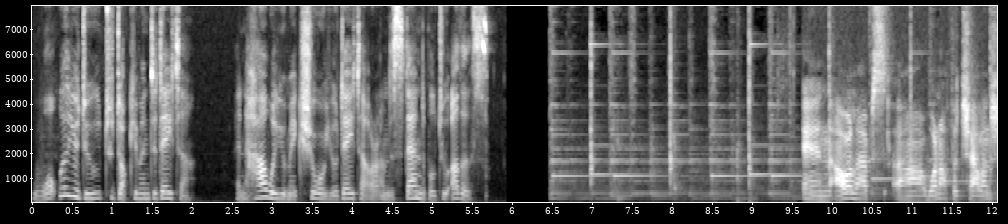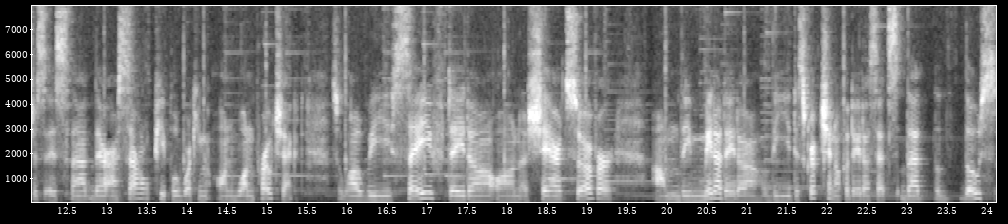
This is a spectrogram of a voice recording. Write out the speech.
what will you do to document the data? And how will you make sure your data are understandable to others? In our labs, uh, one of the challenges is that there are several people working on one project. So while we save data on a shared server, um, the metadata, the description of the data sets, that those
